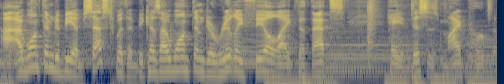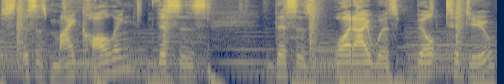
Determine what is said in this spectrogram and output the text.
I want them to be obsessed with it because I want them to really feel like that that's, hey, this is my purpose. This is my calling. This is this is what I was built to do.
